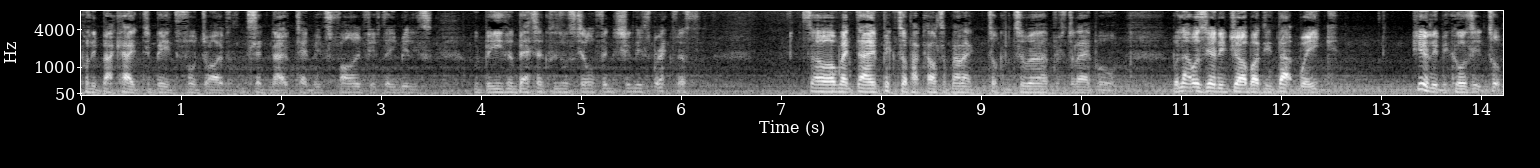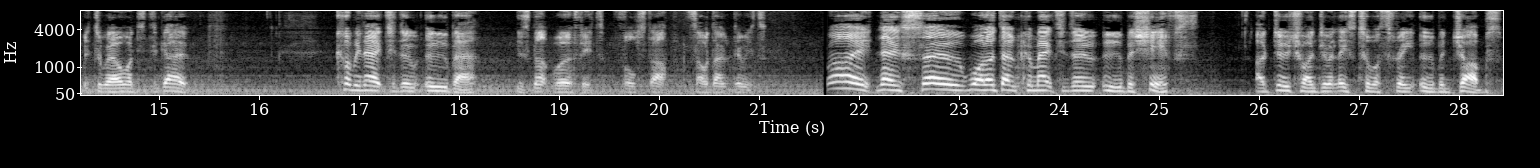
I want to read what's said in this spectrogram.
put it back out to bid for drivers. And said, no, 10 minutes fine, 15 minutes would be even better because he was still finishing his breakfast. So I went down, picked up Carlton Manic, took him to uh, Bristol Airport. But that was the only job I did that week, purely because it took me to where I wanted to go. Coming out to do Uber is not worth it, full stop, so I don't do it. Right, now, so while I don't come out to do Uber shifts, I do try and do at least two or three Uber jobs.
